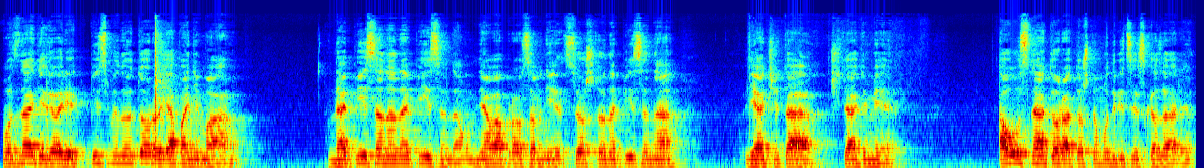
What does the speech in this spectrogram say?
Вот знаете, говорит, письменную Тору я понимаю. Написано, написано. У меня вопросов нет. Все, что написано, я читаю. Читать умею. А устная Тора, то, что мудрецы сказали.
